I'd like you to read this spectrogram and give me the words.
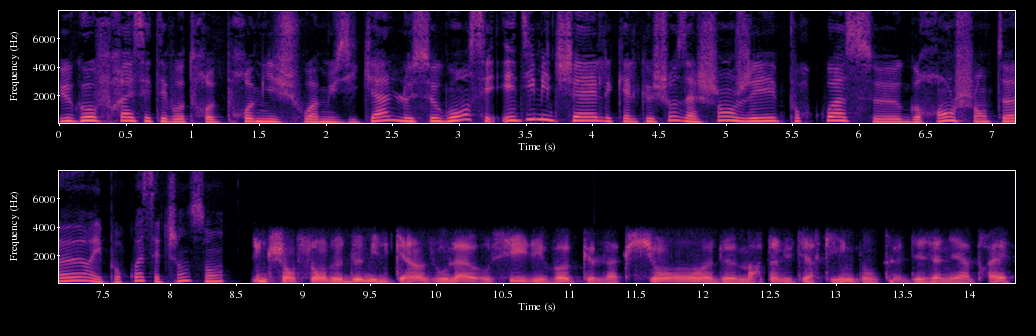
Hugo Frey, c'était votre premier choix musical. Le second, c'est Eddie Mitchell. Quelque chose a changé. Pourquoi ce grand chanteur et pourquoi cette chanson? Une chanson de 2015 où là aussi il évoque l'action de Martin Luther King, donc des années après.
